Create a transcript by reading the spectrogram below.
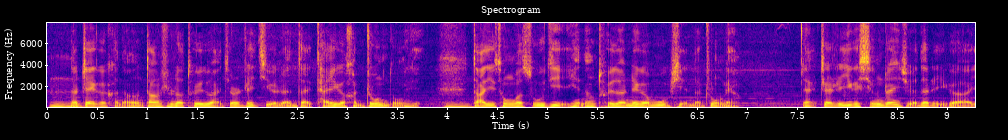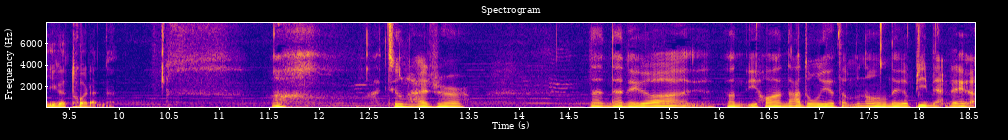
嗯，那这个可能当时的推断就是这几个人在抬一个很重的东西，嗯大体通过足迹也能推断这个物品的重量。哎，这是一个刑侦学的这个一个拓展的。听着还是。那那那个，要以后要拿东西怎么能那个避免这个？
